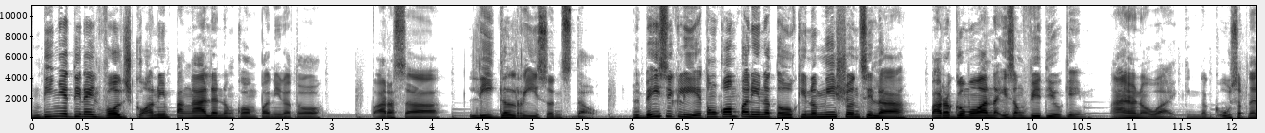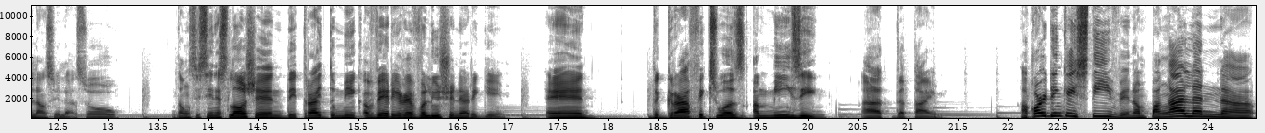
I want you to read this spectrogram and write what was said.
Hindi niya dinivulge kung ano yung pangalan ng company na to para sa legal reasons daw. Basically, itong company na to, kinomission sila para gumawa ng isang video game. I don't know why. Nag-usap na lang sila. So, itong si Sinesloshen, they tried to make a very revolutionary game. And the graphics was amazing at the time. According kay Steven, ang pangalan na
